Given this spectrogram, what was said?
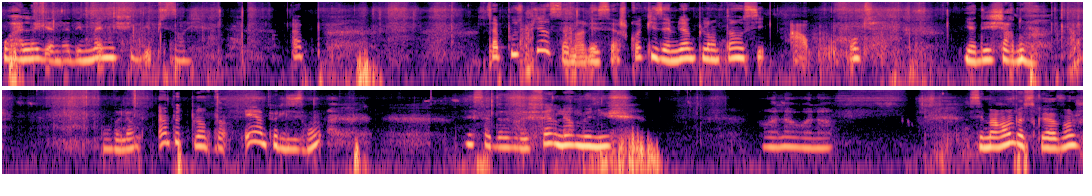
Voilà, il y en a des magnifiques des pissenlits. Hop. Ça pousse bien ça dans les serres. Je crois qu'ils aiment bien le plantain aussi. Ah, donc il y a des chardons. On va leur mettre un peu de plantain et un peu de liseron. Ça devrait faire leur menu. Voilà, voilà. C'est marrant parce qu'avant, je,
